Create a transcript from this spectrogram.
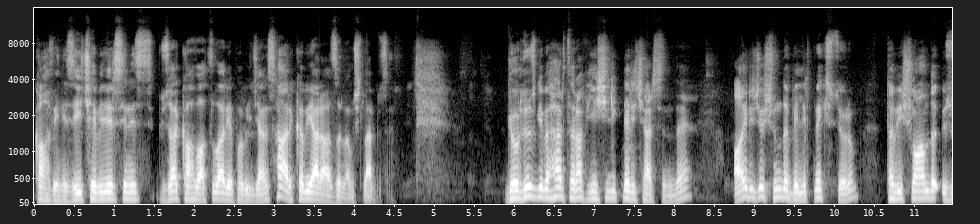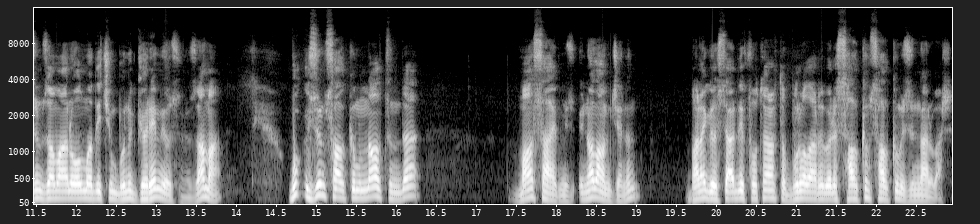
Kahvenizi içebilirsiniz. Güzel kahvaltılar yapabileceğiniz harika bir yer hazırlamışlar bize. Gördüğünüz gibi her taraf yeşillikler içerisinde. Ayrıca şunu da belirtmek istiyorum. Tabii şu anda üzüm zamanı olmadığı için bunu göremiyorsunuz ama bu üzüm salkımının altında mal sahibimiz Ünal amcanın bana gösterdiği fotoğrafta buralarda böyle salkım salkım üzümler var.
